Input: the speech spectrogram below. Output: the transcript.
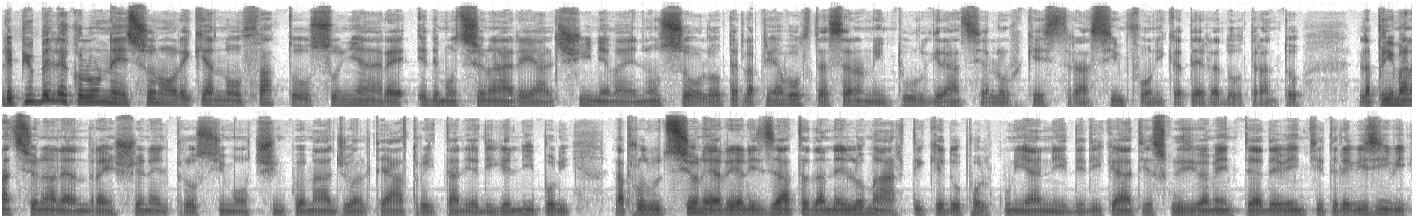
Le più belle colonne sonore che hanno fatto sognare ed emozionare al cinema e non solo, per la prima volta saranno in tour grazie all'Orchestra Sinfonica Terra d'Otranto. La prima nazionale andrà in scena il prossimo 5 maggio al Teatro Italia di Gallipoli. La produzione è realizzata da Nello Marti che dopo alcuni anni dedicati esclusivamente ad eventi televisivi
